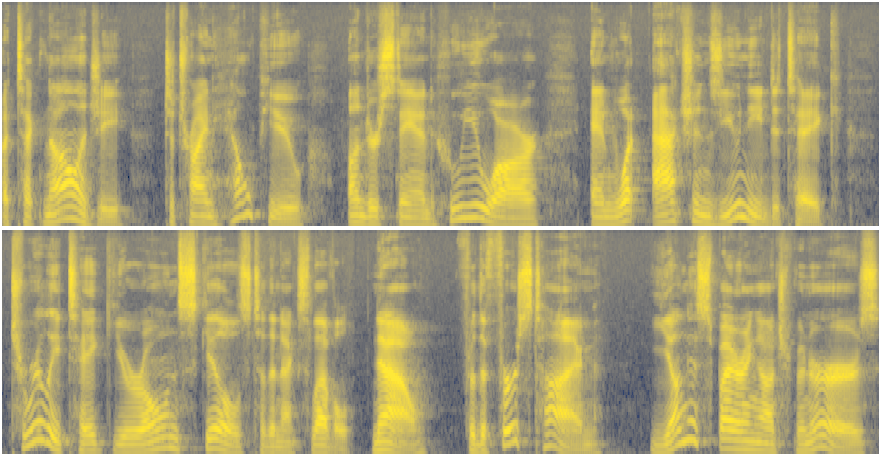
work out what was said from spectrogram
a technology to try and help you understand who you are and what actions you need to take to really take your own skills to the next level. Now, for the first time, young aspiring entrepreneurs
